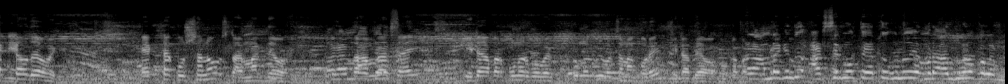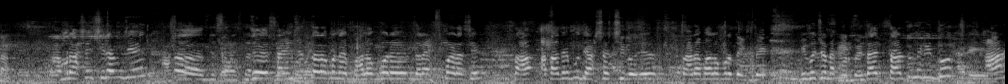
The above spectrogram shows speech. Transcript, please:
একটাও দেওয়া হয়নি। একটা কোশ্চানও স্টার মার্ক দেওয়া হয়নি। তো আমরা চাই এটা আবার পুনর্বের পুনর্বিবেচনা করে এটা দেওয়া হোক আবার। আমরা কিন্তু আর্টসের মধ্যে এতগুলোই আমরা আন্দোলন করলাম না। আমরা আশায় ছিলাম যে যে সায়েন্সের তারা মানে ভালো করে যারা এক্সপার্ট আছে তাদের প্রতি আশা ছিল যে তারা ভালো করে দেখবে, বিবেচনা করবে। তাই তার জন্য কিন্তু আর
